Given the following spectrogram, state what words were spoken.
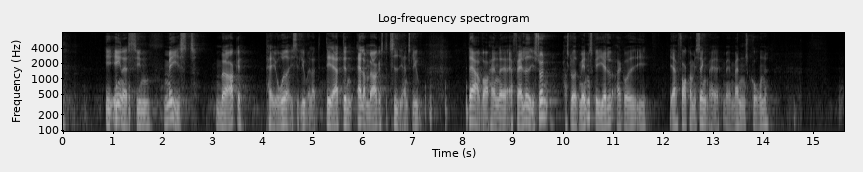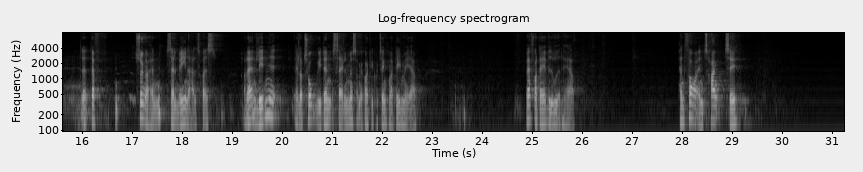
i en af sine mest mørke perioder i sit liv, eller det er den allermørkeste tid i hans liv, der hvor han øh, er faldet i synd, har slået et menneske ihjel og er gået i, ja, for at komme i seng med, med mandens kone. Der, der synger han salme 51. Og der er en linje eller to i den salme, som jeg godt lige kunne tænke mig at dele med jer. Hvad får David ud af det her? Han får en trang til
